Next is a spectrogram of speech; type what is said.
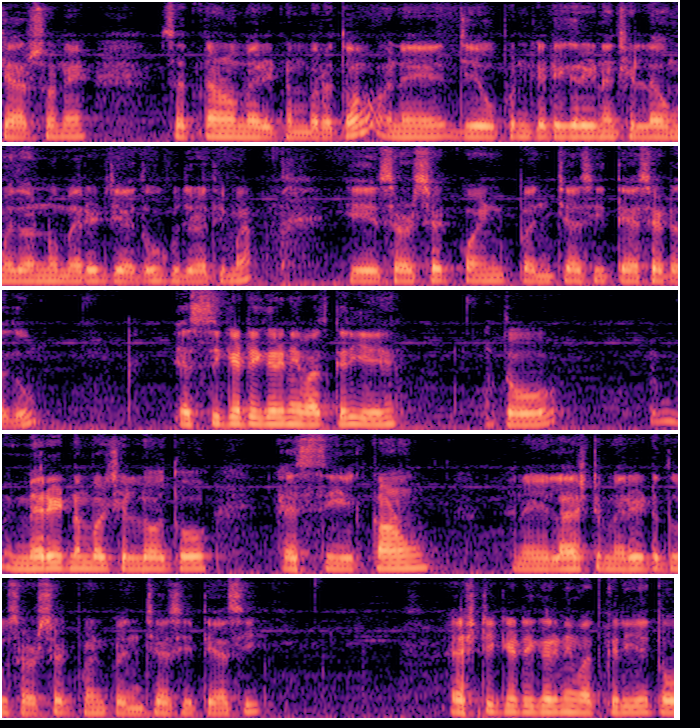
ચારસો ને સત્તાણું મેરિટ નંબર હતો અને જે ઓપન કેટેગરીના છેલ્લા ઉમેદવારનું મેરિટ જે હતું ગુજરાતીમાં એ સડસઠ પોઈન્ટ પંચ્યાસી ત્રેસઠ હતું. એસસી કેટેગરીની વાત કરીએ તો મેરિટ નંબર છેલ્લો હતો એસસી એકાણું અને લાસ્ટ મેરિટ હતું સડસઠ પોઈન્ટ પંચ્યાસી ત્યાસી. એસટી કેટેગરીની વાત કરીએ તો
